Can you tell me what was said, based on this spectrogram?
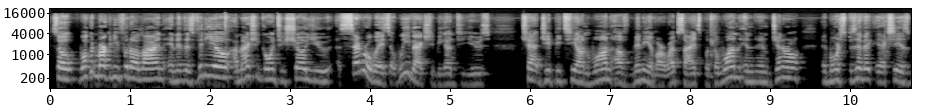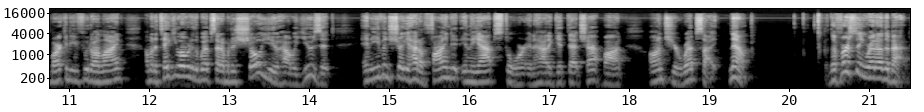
So, welcome to Marketing Food Online, and in this video, I'm actually going to show you several ways that we've actually begun to use Chat GPT on one of many of our websites, but the one in, in general and more specific actually is Marketing Food Online. I'm going to take you over to the website. I'm going to show you how we use it and even show you how to find it in the App Store and how to get that chatbot onto your website. Now, the first thing right out of the bat,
